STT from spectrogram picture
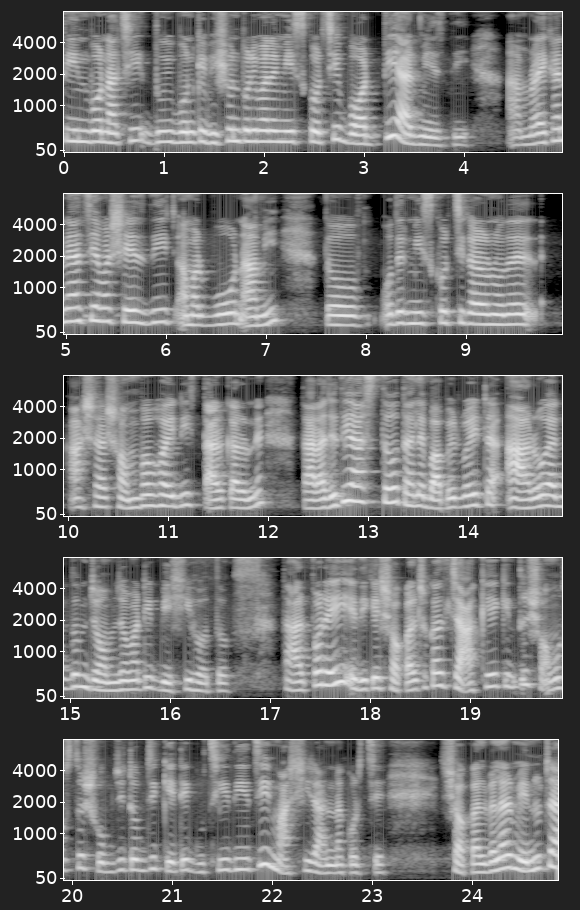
তিন বোন আছি, দুই বোনকে ভীষণ পরিমাণে মিস করছি, বড়দি আর মেজদি। আমরা এখানে আছি আমার শেষদি, আমার বোন, আমি। তো ওদের মিস করছি কারণ ওদের আসা সম্ভব হয়নি, তার কারণে। তারা যদি আসতো, তাহলে বাপের বাড়িটা আরও একদম জমজমাটি বেশি হতো। তারপরেই এদিকে সকাল সকাল চা খেয়ে কিন্তু সমস্ত সবজি টবজি কেটে গুছিয়ে দিয়েছি, মাসি রান্না করছে। সকালবেলার মেনুটা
